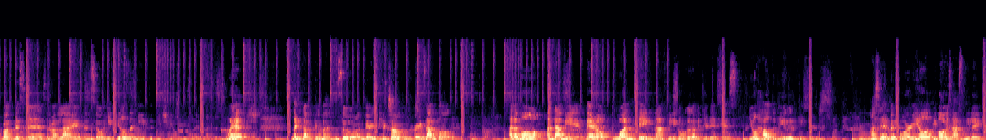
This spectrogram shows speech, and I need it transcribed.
about business and about life and so he feels the need to teach me all these life lessons which nagagamit ko naman so I'm very thankful. Example, For example, alam mo, ang dami eh. Pero one thing na feeling ko magagamit niyo rin is yung how to deal with haters. Mm. Kasi before, you know, people always ask me like,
